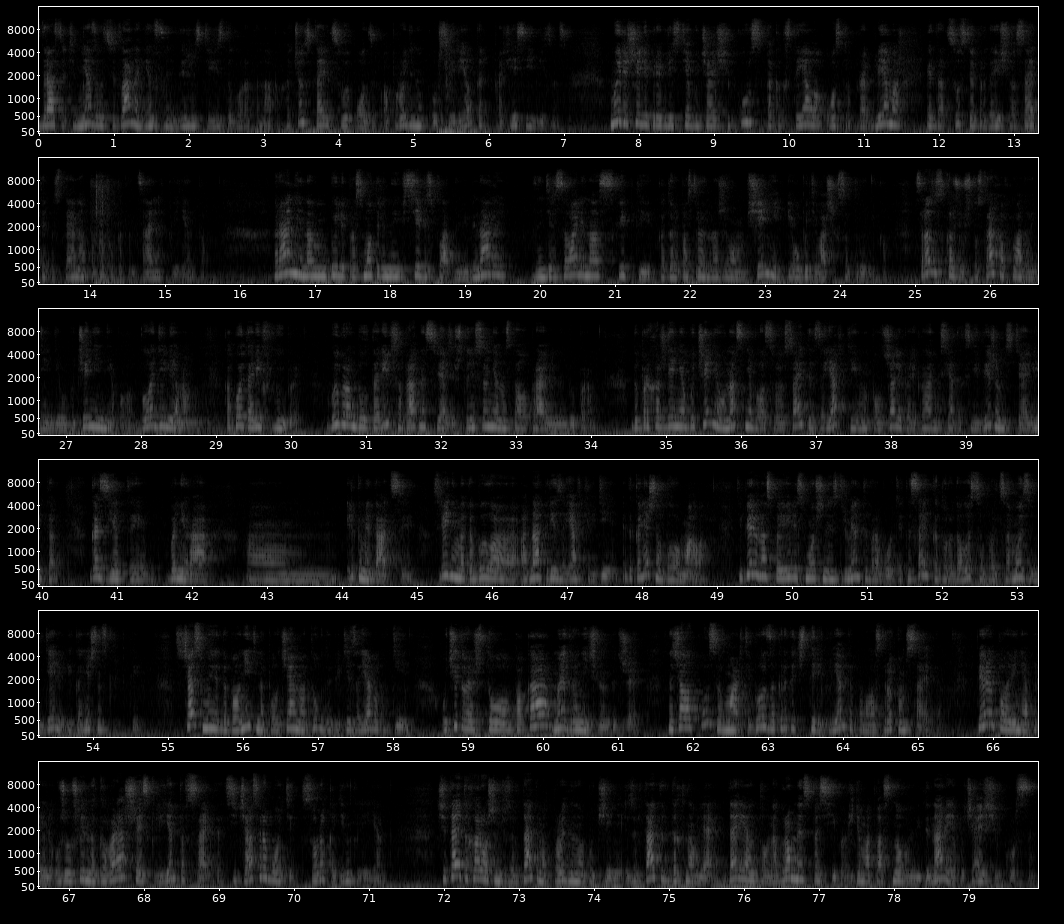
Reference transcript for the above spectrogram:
Здравствуйте, меня зовут Светлана, агентство недвижимости Виста, город Анапа. Хочу оставить свой отзыв о пройденном курсе «Риэлтор. Профессия и бизнес». Мы решили приобрести обучающий курс, так как стояла острая проблема – это отсутствие продающего сайта и постоянного потока потенциальных клиентов. Ранее нам были просмотрены все бесплатные вебинары, заинтересовали нас скрипты, которые построены на живом общении и опыте ваших сотрудников. Сразу скажу, что страха вкладывать деньги в обучение не было. Была дилемма – какой тариф выбрать. Выбран был тариф с обратной связью, что, несомненно, стало правильным выбором. До прохождения обучения у нас не было своего сайта, заявки, и мы получали по рекламе с Яндекс недвижимости, Авито, газеты, баннера, эм, рекомендации. В среднем это было 1-3 заявки в день. Это, конечно, было мало. Теперь у нас появились мощные инструменты в работе. Это сайт, который удалось собрать самой за неделю и, конечно, скрипты. Сейчас мы дополнительно получаем от 2 до 5 заявок в день учитывая, что пока мы ограничиваем бюджет. С начала курса в марте было закрыто 4 клиента по новостройкам сайта. В первой половине апреля уже ушли на договора 6 клиентов сайта. Сейчас в работе 41 клиент. Считаю это хорошим результатом от пройденного обучения. Результаты вдохновляют. Дарья Антон, огромное спасибо. Ждем от вас новые вебинары и обучающие курсы.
